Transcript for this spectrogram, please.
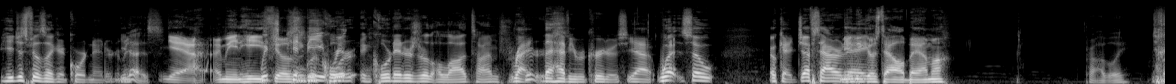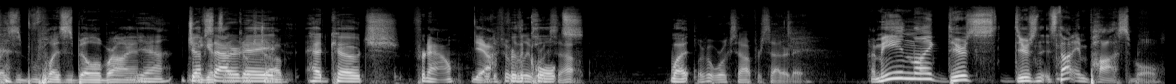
he just feels like a coordinator to He me. does. Yeah. I mean, he Which feels can be- Recorder- and coordinators are a lot of times Right, the heavy recruiters. Yeah. What? So, okay, Jeff Saturday. maybe he goes to Alabama, probably. replaces, replaces Bill O'Brien. Yeah, When he Jeff gets a coach Saturday, job. head coach for now. Yeah. What if it for the really Colts. out? What? What if it works out for Saturday? I mean, like, there's, there's, it's not impossible.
